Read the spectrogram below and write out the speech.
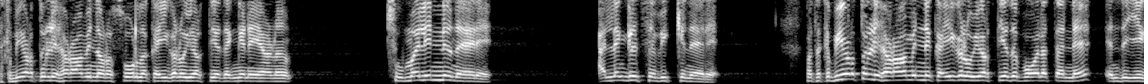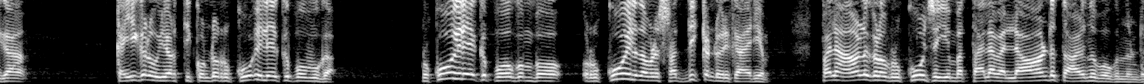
തക്ബീറത്തുൽ ഇഹ്റാമിന് റസൂൽ കൈകൾ ഉയർത്തിയത് എങ്ങനെയാണ്? ചുമലിന് നേരെ അല്ലെങ്കിൽ ചെവിക്ക് നേരെ. അപ്പൊ തക്ബീറത്തുൽ ഇഹ്റാമിന് കൈകൾ ഉയർത്തിയതുപോലെ തന്നെ എന്ത് ചെയ്യുക? കൈകൾ ഉയർത്തിക്കൊണ്ട് റുക്കൂയിലേക്ക് പോവുക. റുക്കൂയിലേക്ക് പോകുമ്പോൾ റുക്കൂയിൽ നമ്മൾ ശ്രദ്ധിക്കേണ്ട ഒരു കാര്യം പല ആളുകളും റുക്കൂ ചെയ്യുമ്പോൾ തല വല്ലാണ്ട് താഴ്ന്നു പോകുന്നുണ്ട്.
